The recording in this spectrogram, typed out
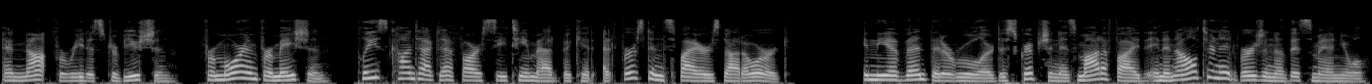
and not for redistribution. For more information, please contact FRC Team Advocate at firstinspires.org. In the event that a rule or description is modified in an alternate version of this manual,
